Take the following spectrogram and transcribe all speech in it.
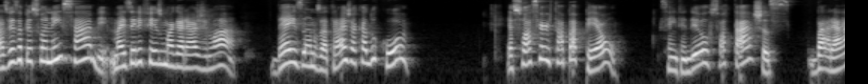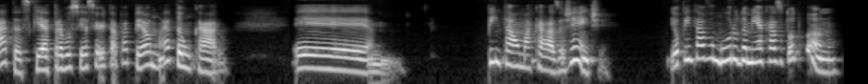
às vezes a pessoa nem sabe, mas ele fez uma garagem lá 10 anos atrás já caducou. É só acertar papel, você entendeu? Só taxas baratas que é para você acertar papel, não é tão caro. É, pintar uma casa, gente, eu pintava o muro da minha casa todo ano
